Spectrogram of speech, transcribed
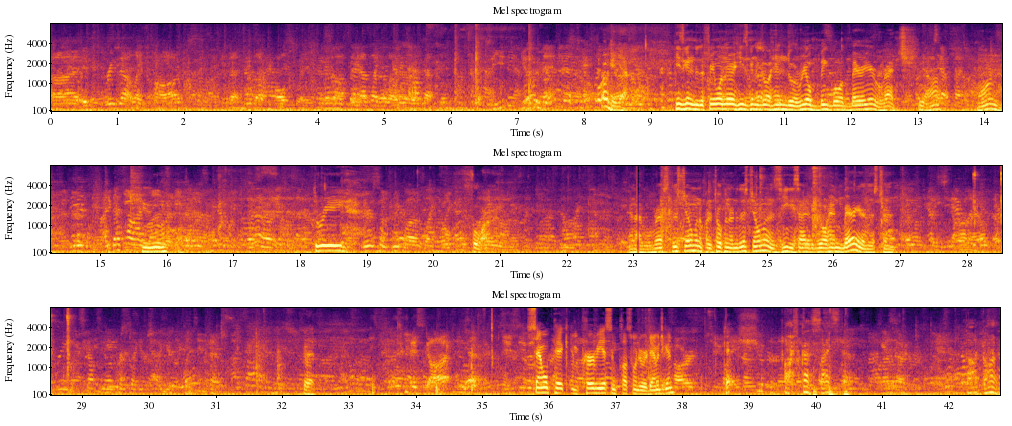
Uh, it brings out like hogs that do pulse waves stuff. It has like a like So Okay, yeah. He's gonna do the free one there. He's gonna go ahead and do a real big boy barrier. Right. Yeah. One, two, three, four. And I will rest this gentleman and put a token under this gentleman as he decided to go ahead and barrier this turn. Go ahead. hey Scott, Sam will pick impervious and plus one to her damage again. hard to Oh, I forgot to sidestep. Doggone.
